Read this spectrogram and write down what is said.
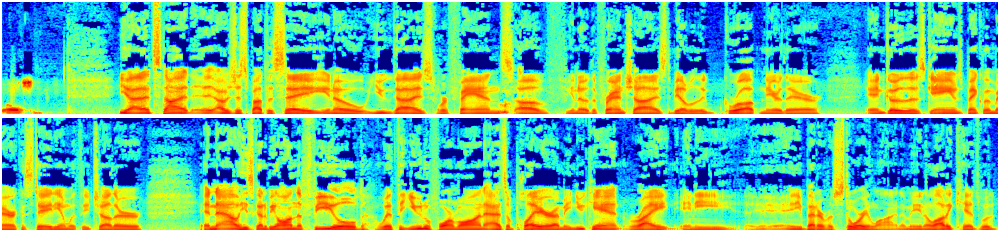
awesome. Yeah, it's not. I was just about to say, you know, you guys were fans of, you know, the franchise to be able to grow up near there and go to those games, Bank of America Stadium with each other. And now he's going to be on the field with the uniform on as a player. I mean, you can't write any any better of a storyline. I mean, a lot of kids would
